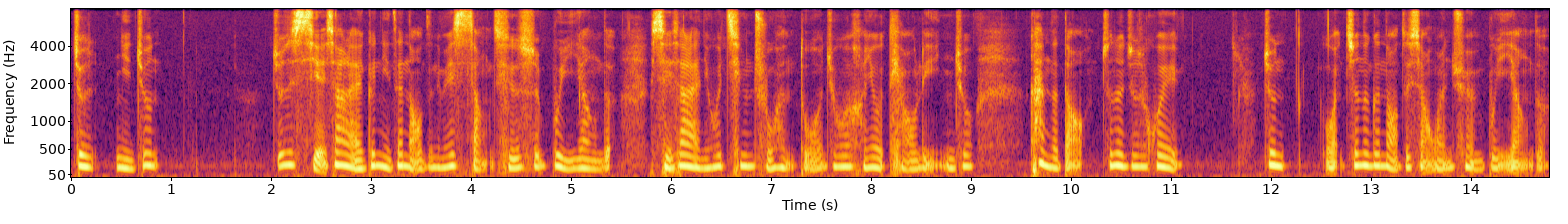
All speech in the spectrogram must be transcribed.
就你就就是写下来，跟你在脑子里面想其实是不一样的。写下来你会清楚很多，就会很有条理，你就看得到，真的就是会就。我真的跟脑子想完全不一样的，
